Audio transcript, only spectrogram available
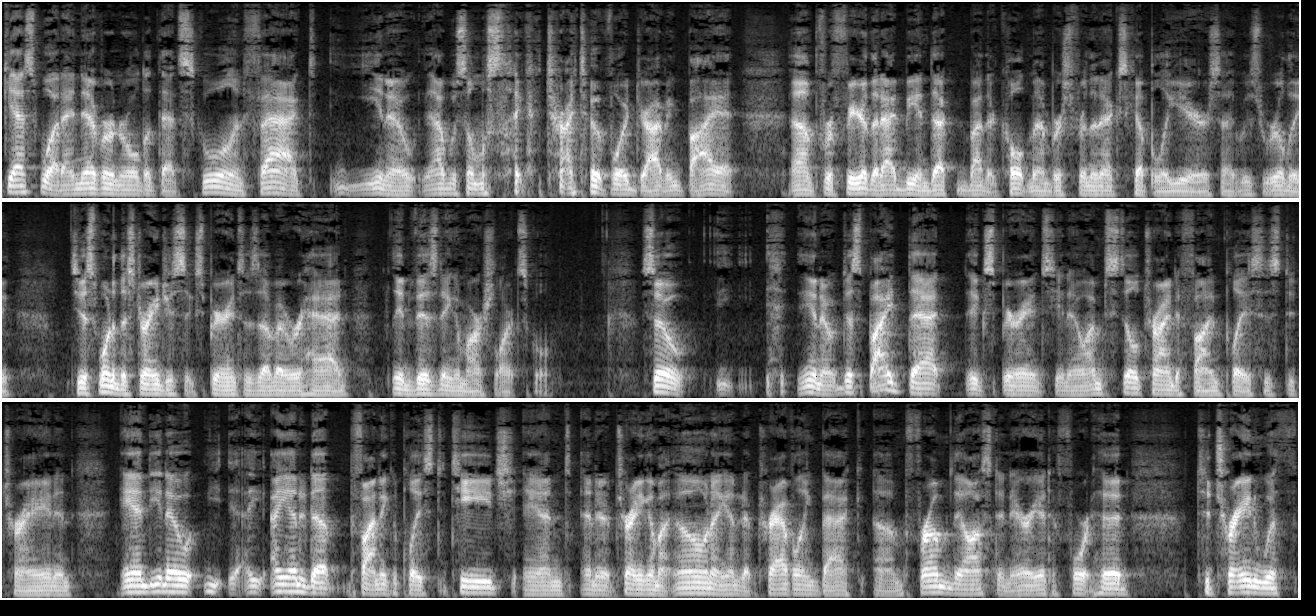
guess what? I never enrolled at that school. In fact, you know, I was almost like I tried to avoid driving by it um, for fear that I'd be inducted by their cult members for the next couple of years. It was really just one of the strangest experiences I've ever had in visiting a martial arts school. So, you know, despite that experience, you know, I'm still trying to find places to train, and and you know, I, I ended up finding a place to teach, and ended up training on my own. I ended up traveling back um, from the Austin area to Fort Hood to train with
